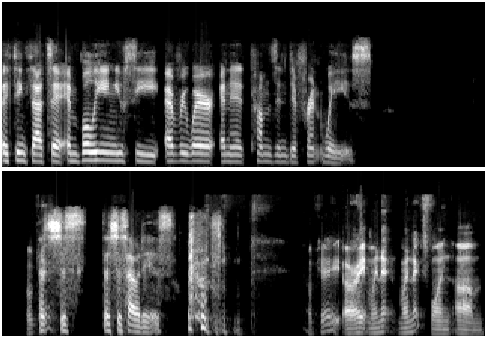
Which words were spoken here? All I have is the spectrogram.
I think that's it. And bullying you see everywhere and it comes in different ways. Okay. That's just that's just how it is. Okay. All right. My next my next one um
